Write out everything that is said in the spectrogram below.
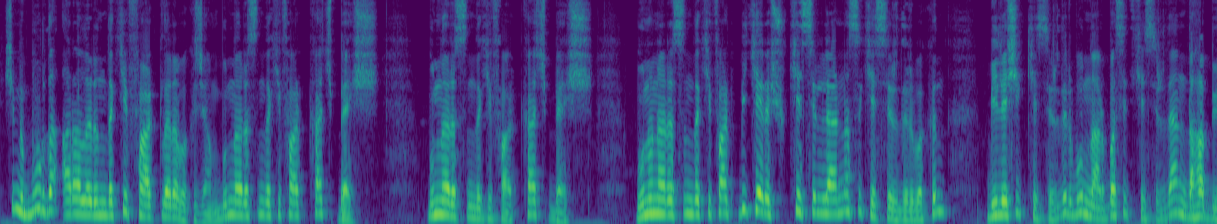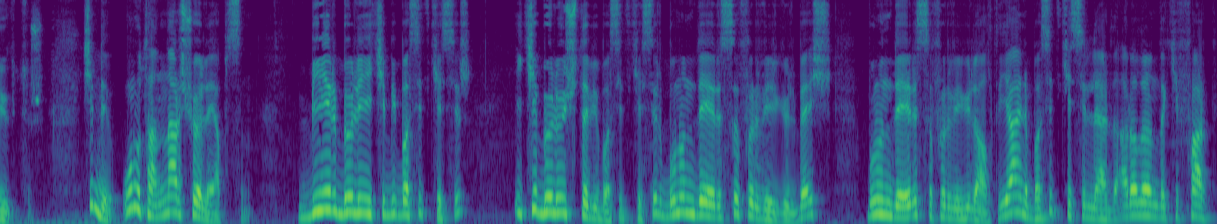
Şimdi burada aralarındaki farklara bakacağım. Bunun arasındaki fark kaç? 5. Bunun arasındaki fark kaç? 5. Bunun arasındaki fark bir kere şu kesirler nasıl kesirdir bakın. Bileşik kesirdir. Bunlar basit kesirden daha büyüktür. Şimdi unutanlar şöyle yapsın. 1 bölü 2 bir basit kesir. 2 bölü 3 de bir basit kesir. Bunun değeri 0,5. Bunun değeri 0,6. Yani basit kesirlerde aralarındaki fark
